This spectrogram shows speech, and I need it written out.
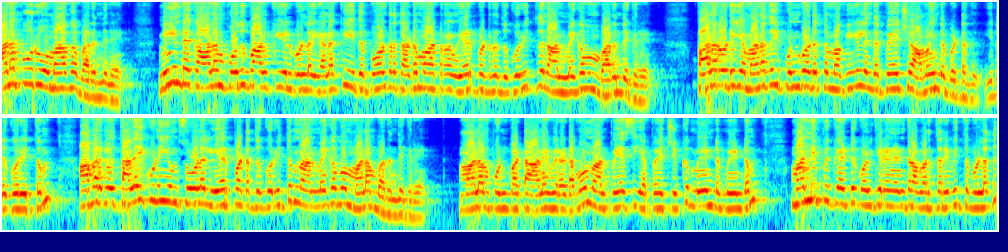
மனப்பூர்வமாக வருந்தினேன். நீண்ட காலம் பொது வாழ்க்கையில் உள்ள எனக்கு இது போன்ற தடுமாற்றம் ஏற்படுறது குறித்து நான் மிகவும் வருந்துகிறேன். பலருடைய மனதை புண்படுத்தும் வகையில் இந்த பேச்சு அமைந்துவிட்டது. இது குறித்தும் அவர்கள் தலை குனியும் சூழல் ஏற்பட்டது குறித்தும் நான் மிகவும் மனம் வருந்துகிறேன். மனம் புண்பட்ட அனைவரிடமும் நான் பேசிய பேச்சுக்கு மீண்டும் மீண்டும் மன்னிப்பு கேட்டுக்கொள்கிறேன் என்று அவர் தெரிவித்துள்ளது.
